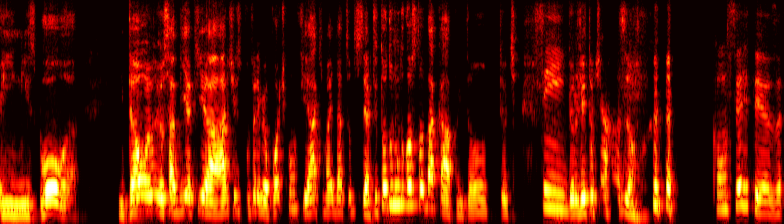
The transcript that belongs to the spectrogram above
em Lisboa. Então eu sabia que a arte, eu falei, meu, pode confiar que vai dar tudo certo. E todo mundo gostou da capa, então eu, Sim. pelo jeito eu tinha razão. Com certeza.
